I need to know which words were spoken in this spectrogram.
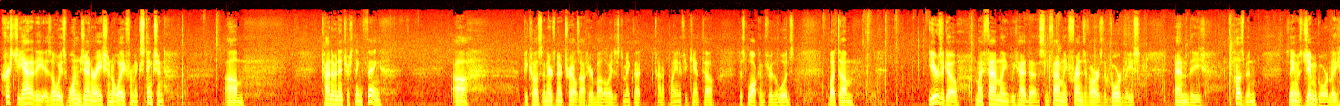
Christianity is always one generation away from extinction. Um, kind of an interesting thing. Uh, because, and there's no trails out here, by the way, just to make that kind of plain if you can't tell. Just walking through the woods. But um, years ago, my family, we had uh, some family friends of ours, the Gordleys, and the husband, his name was Jim Gordley.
